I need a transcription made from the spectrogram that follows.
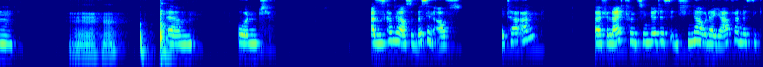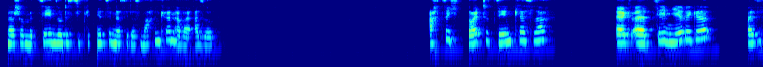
Hm. Mhm. Ähm, und also es kommt ja auch so ein bisschen aufs Alter an, weil vielleicht funktioniert es in China oder Japan, dass die Kinder schon mit 10 so diszipliniert sind, dass sie das machen können, aber also 80 deutsche Zehnklässler, äh, äh, 10-Jährige, weiß ich,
